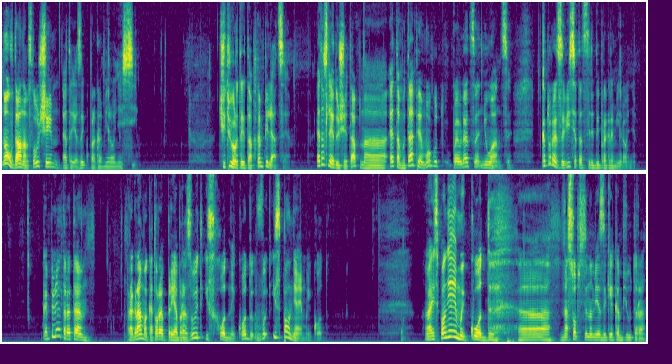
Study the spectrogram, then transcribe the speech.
Но в данном случае это язык программирования C. Четвертый этап – компиляция. Это следующий этап. На этом этапе могут появляться нюансы, которые зависят от среды программирования. Компилятор – это программа, которая преобразует исходный код в исполняемый код. А исполняемый код э, на собственном языке компьютера,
